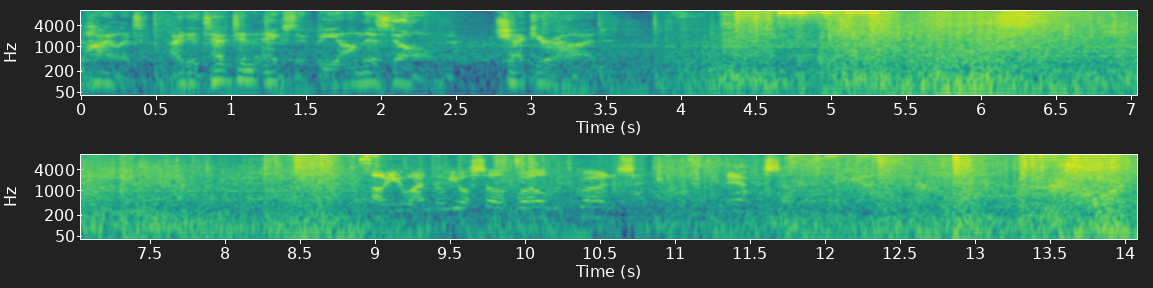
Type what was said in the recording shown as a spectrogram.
Pilot, I detect an exit beyond this dome. Check your HUD. Oh, you handle yourself well with grunts. Now for something bigger. Warning,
